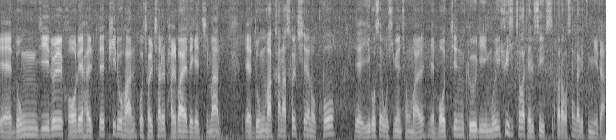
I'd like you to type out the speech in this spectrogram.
예, 농지를 거래할 때 필요한 그 절차를 밟아야 되겠지만 예, 농막 하나 설치해 놓고 예, 이곳에 오시면 정말 예, 멋진 그림의 휴식처가 될 수 있을 거라고 생각이 듭니다.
